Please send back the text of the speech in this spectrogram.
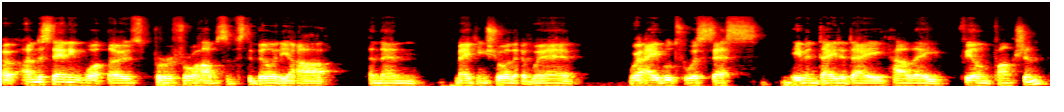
uh, understanding what those peripheral hubs of stability are, and then making sure that we're we're able to assess even day to day how they feel and function,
